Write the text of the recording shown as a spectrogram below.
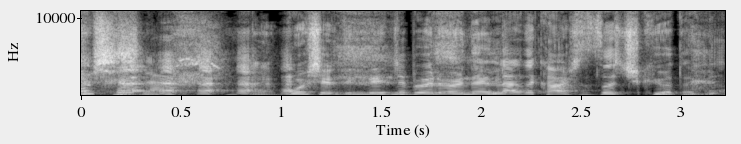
Boş işler. Boş yere dinleyince böyle öneriler de karşınıza çıkıyor tabii.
